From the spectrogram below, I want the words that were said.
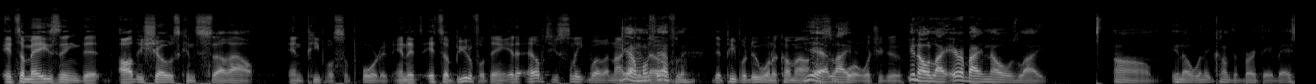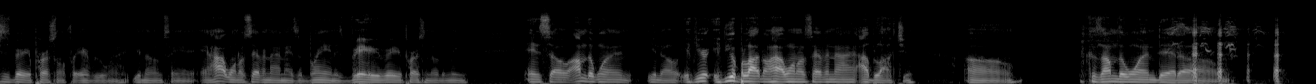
it's amazing that all these shows can sell out and people support it, and it's it's a beautiful thing. It helps you sleep well at night. Yeah, to most know definitely. that people do want to come out Yeah, and like- support what you do. you know, like everybody knows, like, um, you know, when it comes to birthday bash, it's very personal for everyone. You know what I'm saying? And Hot 1079 as a brand is very, very personal to me. And so I'm the one, you know, if you're if you're blocked on Hot 1079, I blocked you. Um, because I'm the one that um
